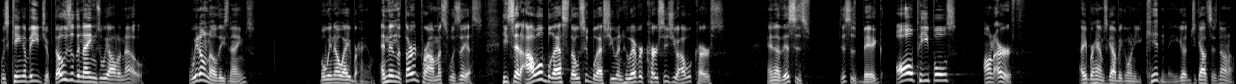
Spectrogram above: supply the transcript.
was king of Egypt. Those are the names we ought to know. We don't know these names but we know Abraham. And then the third promise was this He said, I will bless those who bless you, and whoever curses you, I will curse. And now this is, this is big. All peoples on earth. Abraham's got to be going, Are you kidding me? God says, No, no.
